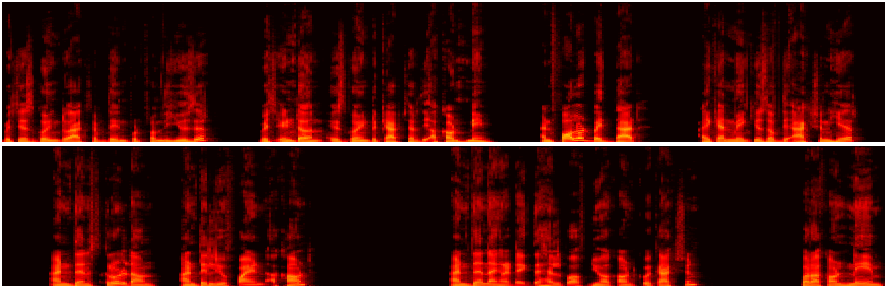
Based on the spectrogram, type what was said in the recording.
which is going to accept the input from the user, which in turn is going to capture the account name. And followed by that, I can make use of the action here and then scroll down until you find account. And then I'm going to take the help of new account quick action. For account name,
